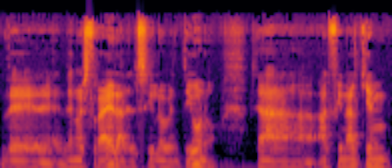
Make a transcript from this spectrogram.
de, nuestra era, del siglo XXI. O sea, al final quien,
